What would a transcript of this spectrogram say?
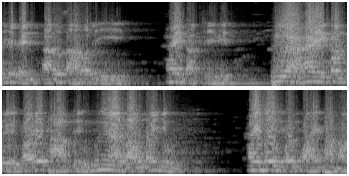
ที่จะเป็นอนุสาวรีย์ให้กับชีวิต เพื่อให้คนอื่นเขาได้ถามถึงเมื่อเราไม่อยู่ ให้เล่นผลขวายทำเอา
